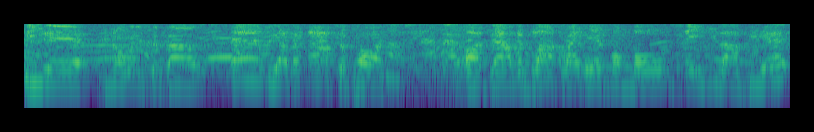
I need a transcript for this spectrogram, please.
Be there, you know what it's about. And we have an after party uh, down the block right here from Moe's, 80 Lafayette.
